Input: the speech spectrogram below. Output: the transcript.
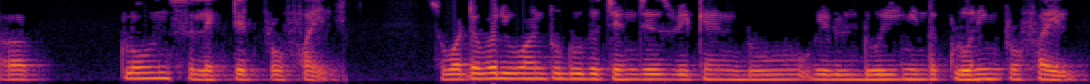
a clone selected profile. So whatever you want to do the changes we can do we will doing in the cloning profile.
